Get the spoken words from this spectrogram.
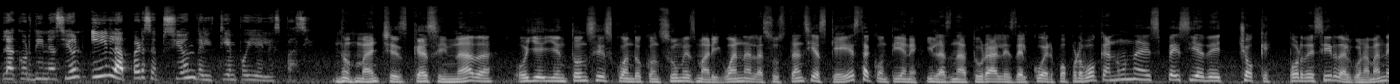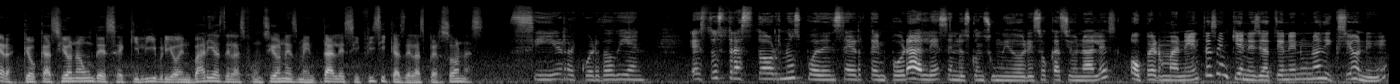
la coordinación y la percepción del tiempo y el espacio. No manches, casi nada. Oye, y entonces cuando consumes marihuana, las sustancias que ésta contiene y las naturales del cuerpo provocan una especie de choque, por decir de alguna manera, que ocasiona un desequilibrio en varias de las funciones mentales y físicas de las personas. Sí, recuerdo bien. Estos trastornos pueden ser temporales en los consumidores ocasionales o permanentes en quienes ya tienen una adicción, ¿eh?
